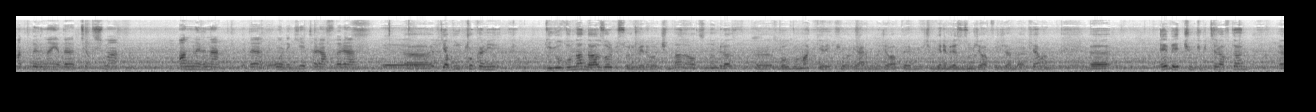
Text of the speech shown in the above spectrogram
hatlarına ya da çatışma anlarına ya da oradaki taraflara e... Ee, ya bu çok hani duyulduğundan daha zor bir soru benim açımdan. Altından biraz e, doldurmak gerekiyor. Yani buna cevap verebilmek için yine biraz uzun bir cevap vereceğim belki ama. E, evet çünkü bir taraftan e,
